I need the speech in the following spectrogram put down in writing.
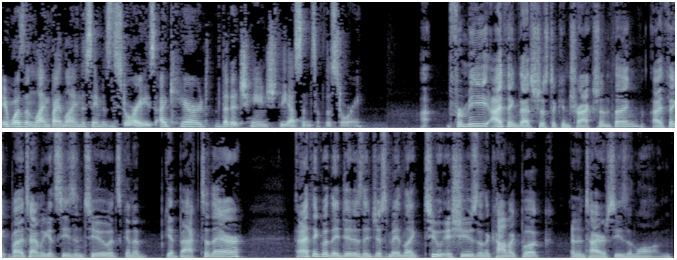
it wasn't line by line the same as the stories. I cared that it changed the essence of the story. Uh, for me, I think that's just a contraction thing. I think by the time we get season two, it's going to get back to there. And I think what they did is they just made like two issues of the comic book an entire season long.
